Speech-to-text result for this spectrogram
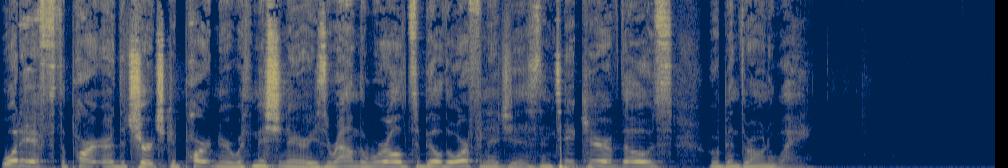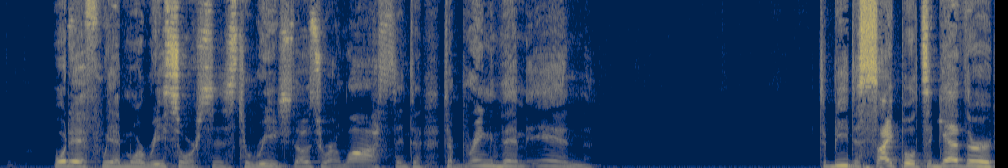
What if the, part, the church could partner with missionaries around the world to build orphanages and take care of those who have been thrown away? What if we had more resources to reach those who are lost and to, to bring them in? To be discipled together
